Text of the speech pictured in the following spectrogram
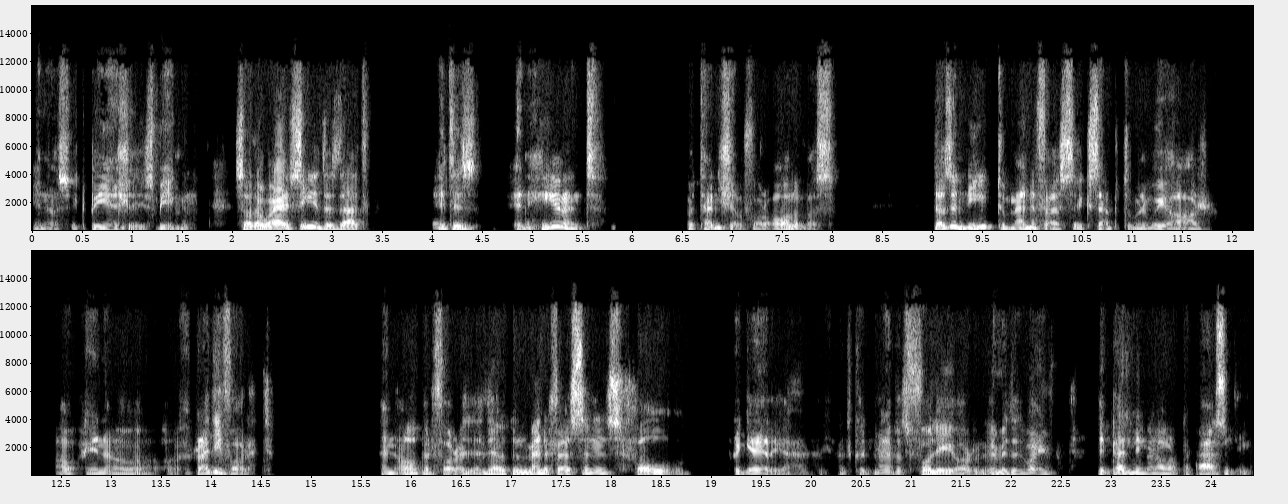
you know, experientially speaking. So the way I see it is that it is inherent potential for all of us. Doesn't need to manifest except when we are, uh, you know, ready for it and open for it, and then it will manifest in its full regalia. It could manifest fully or limited way, depending on our capacity.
